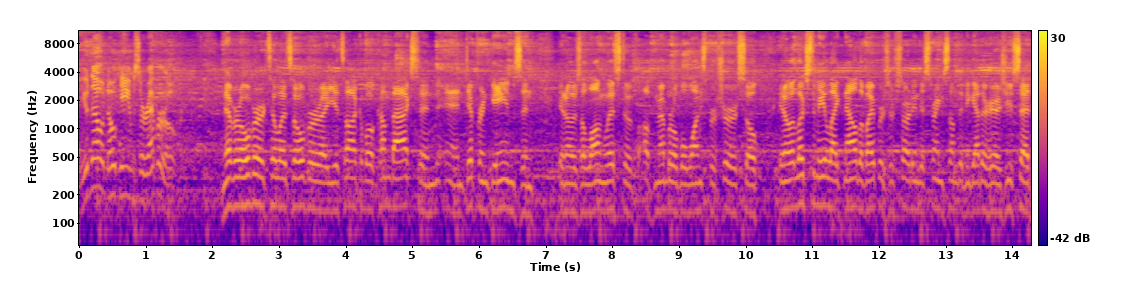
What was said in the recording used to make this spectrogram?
You know no games are ever over. never over till it's over. Uh, you talk about comebacks and, and different games, and you know there's a long list of, of memorable ones for sure. So you know it looks to me like now the Vipers are starting to string something together here, as you said,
